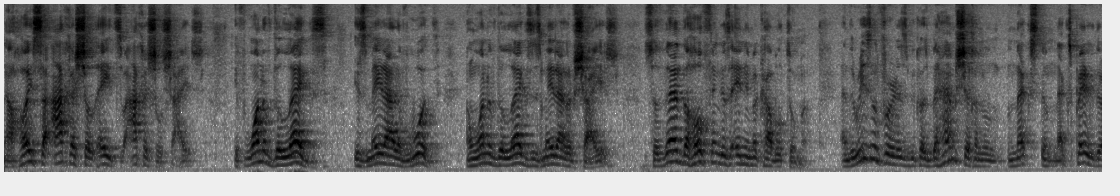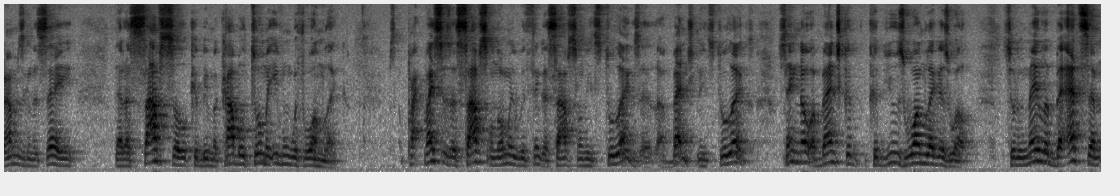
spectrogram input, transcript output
Now, hoisa acha shel eitz acha shel shayish. If one of the legs is made out of wood and one of the legs is made out of shayish, so then the whole thing is eni makabel tumah. And the reason for it is because behemshech the next in the next page, the Ram is going to say that a safsel could be makabel tumah even with one leg. Vice is a safsel. Normally we think a safsel needs two legs. A bench needs two legs. Saying no, a bench could, could use one leg as well. So Mimela Be'etzem,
